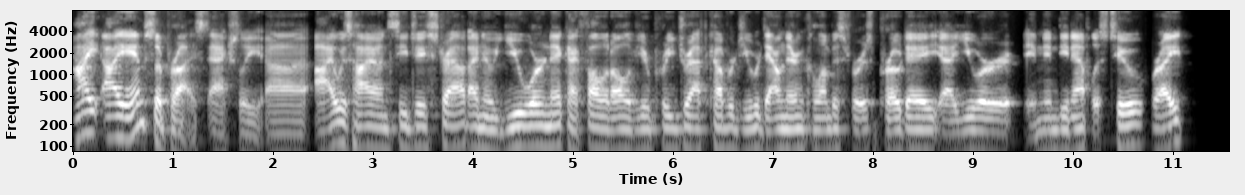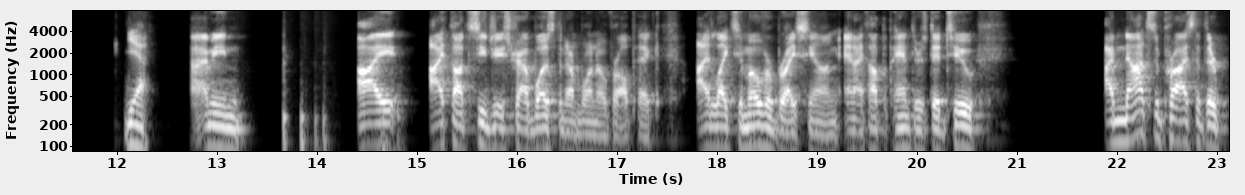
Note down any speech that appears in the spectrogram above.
I, I am surprised, actually. Uh, I was high on CJ Stroud. I know you were, Nick. I followed all of your pre draft coverage. You were down there in Columbus for his pro day. Uh, you were in Indianapolis too, right? Yeah, I mean, I I thought CJ Stroud was the number one overall pick. I liked him over Bryce Young, and I thought the Panthers did too. I'm not surprised that they're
